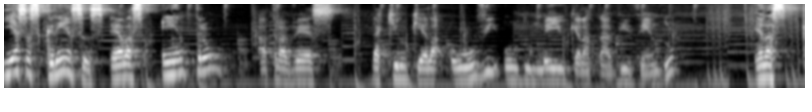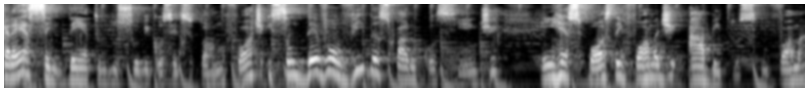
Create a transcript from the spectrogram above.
E essas crenças, elas entram através daquilo que ela ouve ou do meio que ela está vivendo, elas crescem dentro do subconsciente, se tornam fortes e são devolvidas para o consciente em resposta em forma de hábitos, em forma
